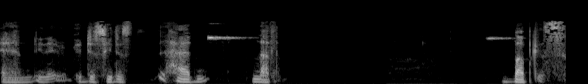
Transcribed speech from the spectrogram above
and you know, it just he just had nothing. Bupkis.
